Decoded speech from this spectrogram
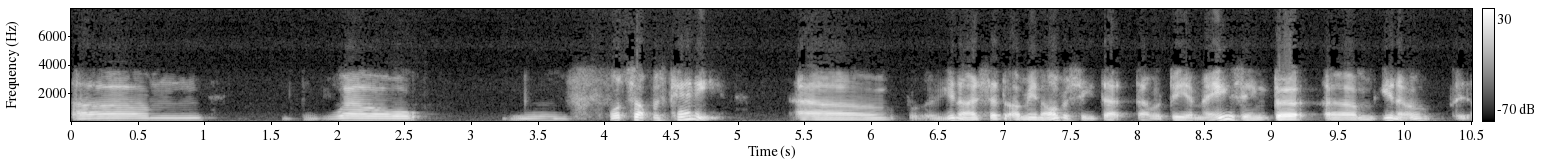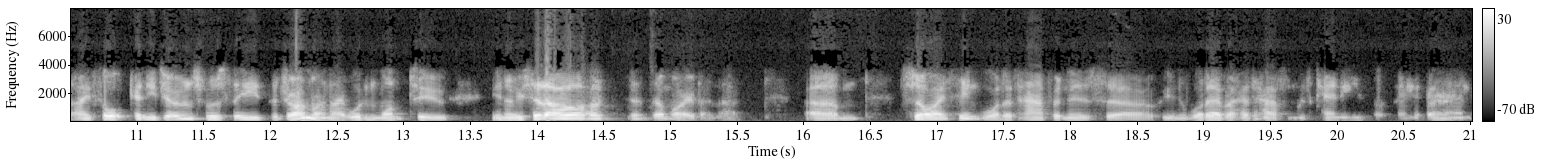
um, "Well, what's up with Kenny?" uh, you know, I said, I mean, obviously that that would be amazing, but um, you know, I thought Kenny Jones was the the drummer, and I wouldn't want to. You know, he said, "Oh, don't worry about that." Um, so I think what had happened is, uh, you know, whatever had happened with Kenny and the band,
